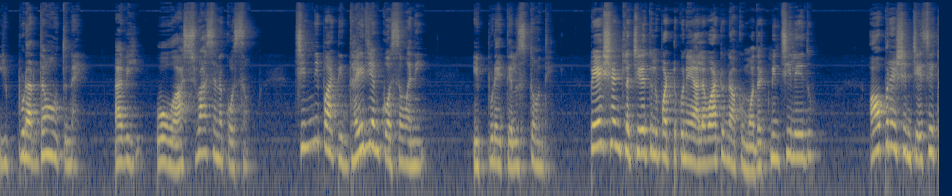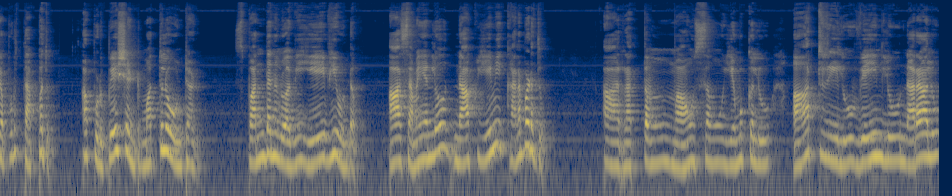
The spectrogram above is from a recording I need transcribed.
ఇప్పుడు అర్థమవుతున్నాయి. అవి ఓ ఆశ్వాసన కోసం చిన్నిపాటి ధైర్యం కోసం అని ఇప్పుడే తెలుస్తోంది. పేషెంట్ల చేతులు పట్టుకునే అలవాటు నాకు మొదట్నుంచి లేదు. ఆపరేషన్ చేసేటప్పుడు తప్పదు. అప్పుడు పేషెంట్ మత్తులో ఉంటాడు. స్పందనలు అవి ఏవీ ఉండవు. ఆ సమయంలో నాకు ఏమీ కనబడదు. ఆ రక్తం మాంసము ఎముకలు ఆర్టరీలు వెయిన్లు నరాలు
